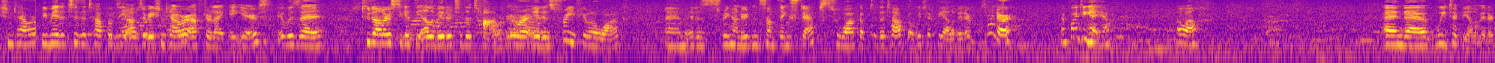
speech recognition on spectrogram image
Observation tower. We made it to the top of the observation tower after like eight years. It was uh, two dollars to get the elevator to the top, or it is free if you want to walk. Um, it is 300 and something steps to walk up to the top, but we took the elevator. Sandor, I'm pointing at you. Oh well. And uh, we took the elevator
